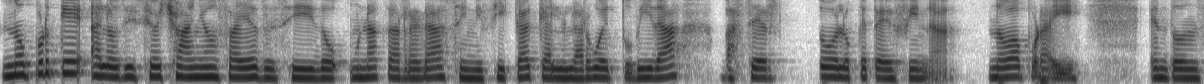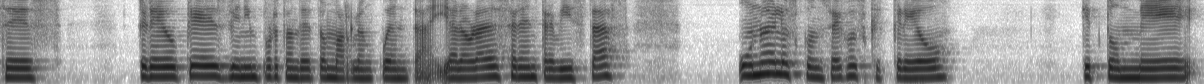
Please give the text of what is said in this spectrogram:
No porque a los 18 años hayas decidido una carrera significa que a lo largo de tu vida va a ser todo lo que te defina. No va por ahí. Entonces, creo que es bien importante tomarlo en cuenta. Y a la hora de hacer entrevistas, uno de los consejos que creo que tomé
